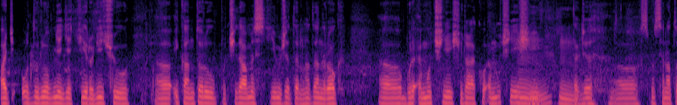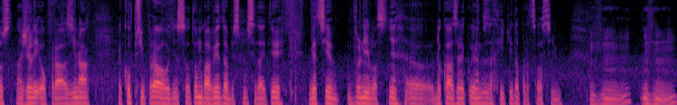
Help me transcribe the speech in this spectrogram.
ať od úrovně dětí, rodičů eh, i kantorů počítáme s tím, že tenhle ten rok eh, bude emočnější, daleko emočnější, mm, mm. takže uh, jsme se na to snažili o prázdninách jako příprava, hodně se o tom bavit, aby jsme si tady ty věci vlně vlastně uh, dokázali jako jak zachytit a pracovat s ním. Mm, mm,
